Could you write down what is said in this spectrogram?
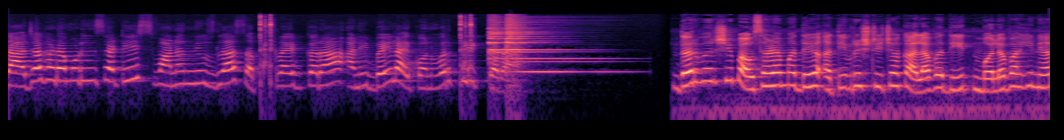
ताज्या घडामोडींसाठी स्वानंद न्यूजला सबस्क्राईब करा आणि बेल आयकॉनवर क्लिक करा. दरवर्षी पावसाळ्यामध्ये अतिवृष्टीच्या कालावधीत मलवाहिन्या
